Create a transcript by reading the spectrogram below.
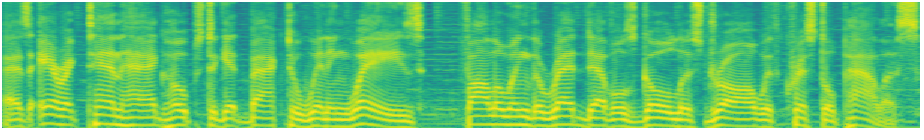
as Erik Ten Hag hopes to get back to winning ways following the Red Devils' goalless draw with Crystal Palace.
